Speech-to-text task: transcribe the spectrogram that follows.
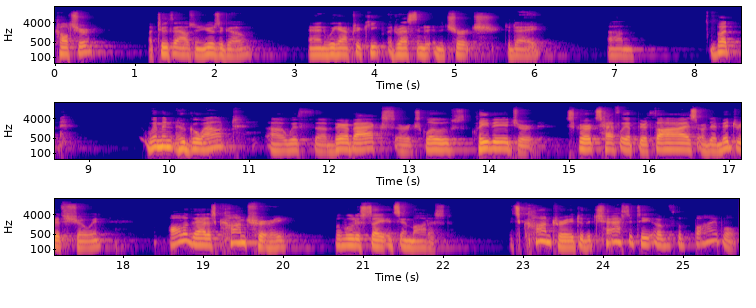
culture uh, 2,000 years ago, and we have to keep addressing it in the church today. Um, but women who go out uh, with uh, bare backs or exposed cleavage or skirts halfway up their thighs or their midriffs showing, all of that is contrary, but we'll just say it's immodest. It's contrary to the chastity of the Bible.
